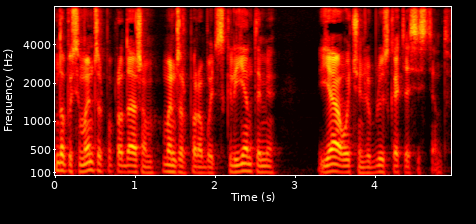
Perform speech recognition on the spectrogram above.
Ну, допустим, менеджер по продажам, менеджер по работе с клиентами. Я очень люблю искать ассистентов.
